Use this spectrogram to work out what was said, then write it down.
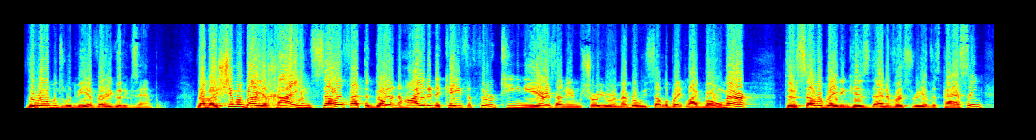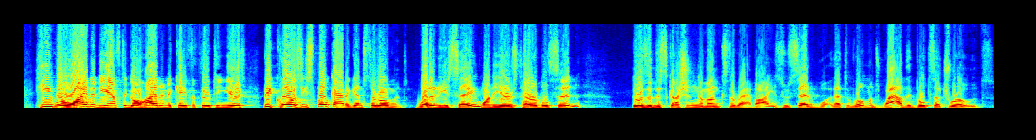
the Romans would be a very good example. Rabbi Shimon Bar Yochai himself had to go and hide in a cave for 13 years, and I'm sure you remember we celebrate Lag BaOmer. They're celebrating his anniversary of his passing. He well, why did he have to go hide in a cave for 13 years? Because he spoke out against the Romans. What did he say? Want to hear his terrible sin? There was a discussion amongst the rabbis who said that the Romans, wow, they built such roads.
